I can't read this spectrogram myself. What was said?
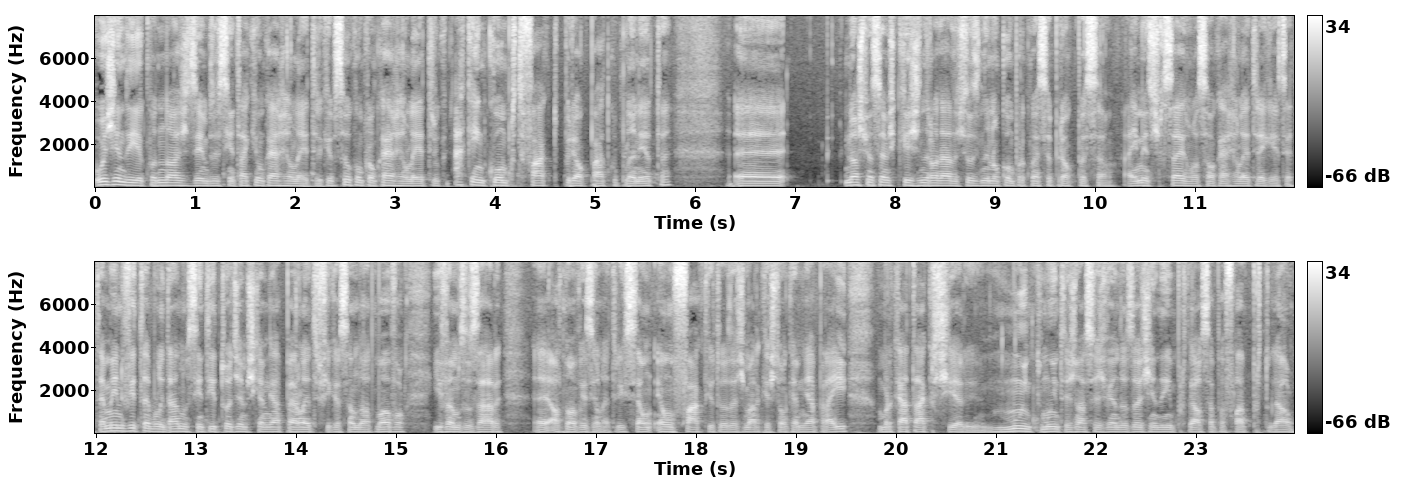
hoje em dia, quando nós dizemos assim, está aqui um carro elétrico, a pessoa compra um carro elétrico, há quem compre de facto preocupado com o planeta. Uh, nós pensamos que a generalidade das pessoas ainda não compra com essa preocupação. Há imensos receios em relação ao carro elétrico, etc. É uma inevitabilidade no sentido de todos vamos caminhar para a eletrificação do automóvel e vamos usar uh, automóveis elétricos. Isso é um, é um, facto e todas as marcas estão a caminhar para aí. O mercado está a crescer muito, muito. As nossas vendas hoje em dia em Portugal, só para falar de Portugal,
